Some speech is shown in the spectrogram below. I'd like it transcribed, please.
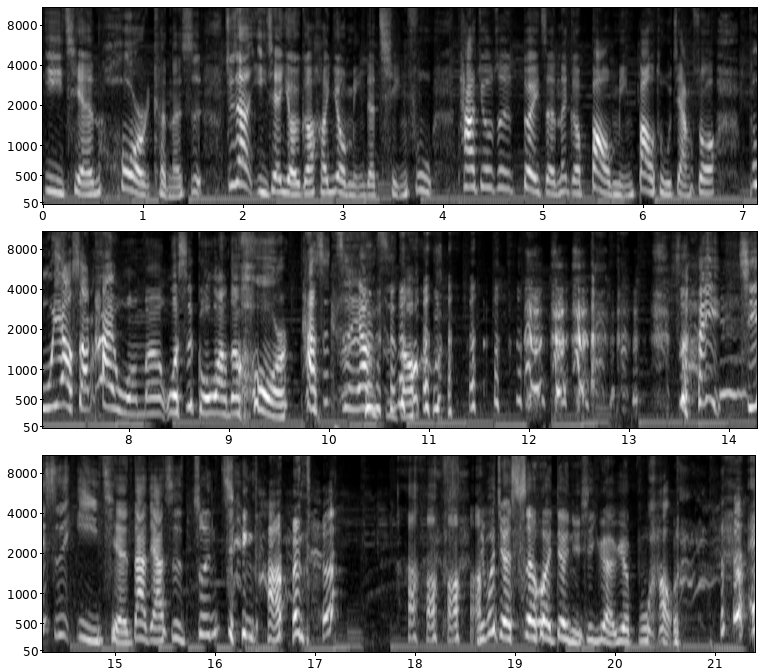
以前 whore 可能是就像以前有一个很有名的情妇，她就是对着那个暴民暴徒讲说：“不要伤害我们，我是国王的 whore。”她是这样子的、哦。所以其实以前大家是尊敬他们的，你不觉得社会对女性越来越不好了？哎、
